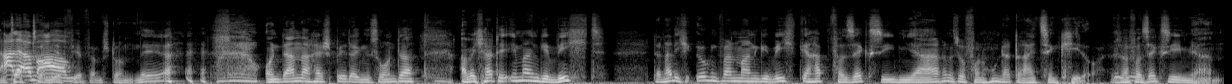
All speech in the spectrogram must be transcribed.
alle Tag am Arm. vier, fünf Stunden. Nee. Und dann nachher später ging es runter. Aber ich hatte immer ein Gewicht, dann hatte ich irgendwann mal ein Gewicht gehabt vor sechs, sieben Jahren, so von 113 Kilo. Das Mhm. war vor sechs, sieben Jahren.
